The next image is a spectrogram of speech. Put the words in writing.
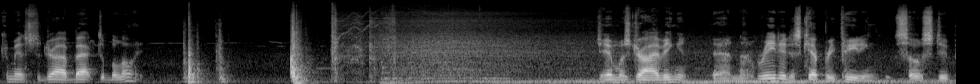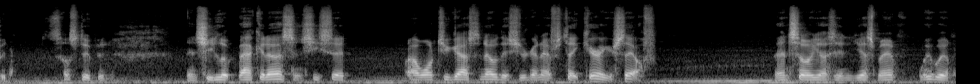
commenced to drive back to Beloit. Jim was driving, and, and uh, Rita just kept repeating, so stupid, so stupid. And she looked back at us and she said, I want you guys to know this. You're going to have to take care of yourself. And so I said, Yes, ma'am, we will.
